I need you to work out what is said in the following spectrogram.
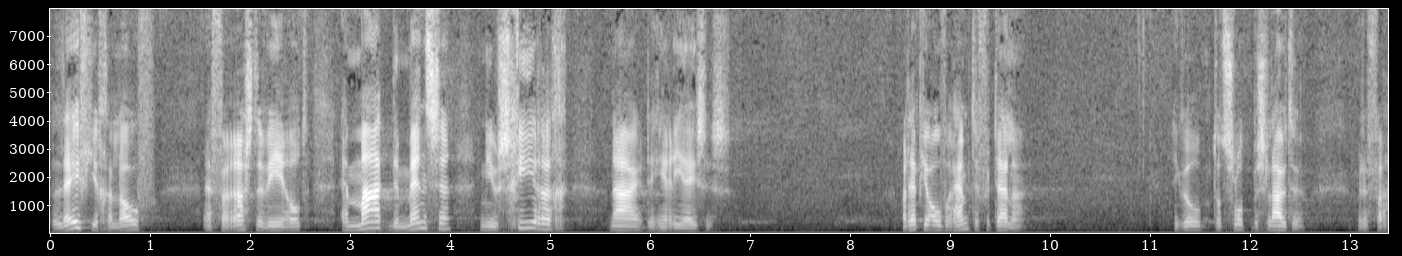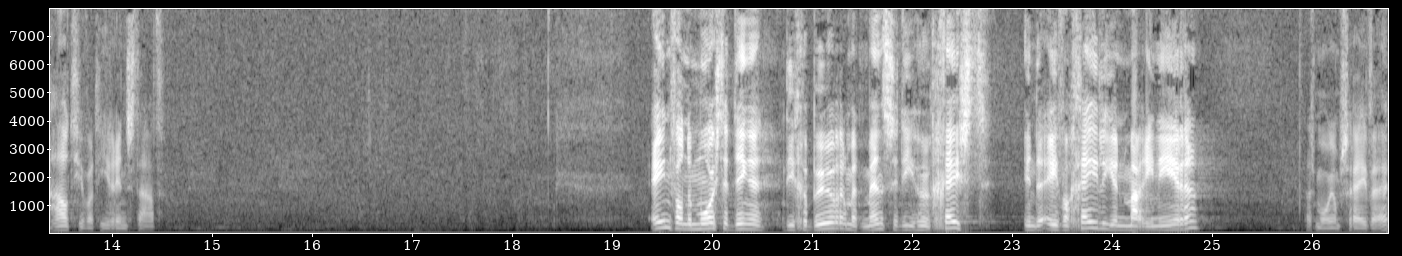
Leef je geloof en verras de wereld en maak de mensen nieuwsgierig naar de Heer Jezus. Wat heb je over Hem te vertellen? Ik wil tot slot besluiten met een verhaaltje wat hierin staat. Een van de mooiste dingen die gebeuren met mensen die hun geest in de evangeliën marineren. Dat is mooi omschreven, hè?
